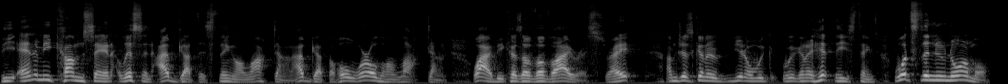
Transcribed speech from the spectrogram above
The enemy comes saying, listen, I've got this thing on lockdown. I've got the whole world on lockdown. Why? Because of a virus, right? I'm just going to, you know, we, we're going to hit these things. What's the new normal?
